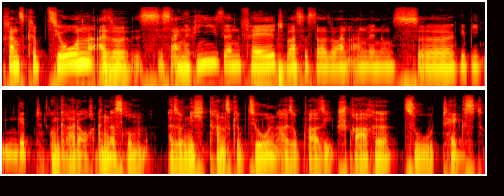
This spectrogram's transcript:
Transkription, also mhm. es ist ein Riesenfeld, was es da so an Anwendungsgebieten gibt. Und gerade auch andersrum, also nicht Transkription, also quasi Sprache zu Text,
